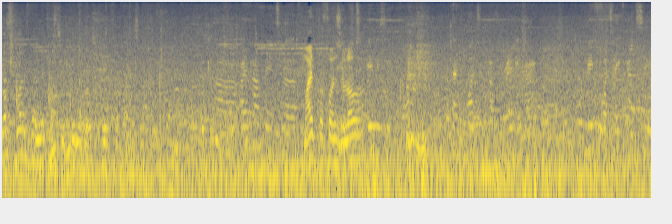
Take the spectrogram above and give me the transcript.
Just what is the latest you've been able to do for that? I haven't uh, microphones lower anything than what you have Any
